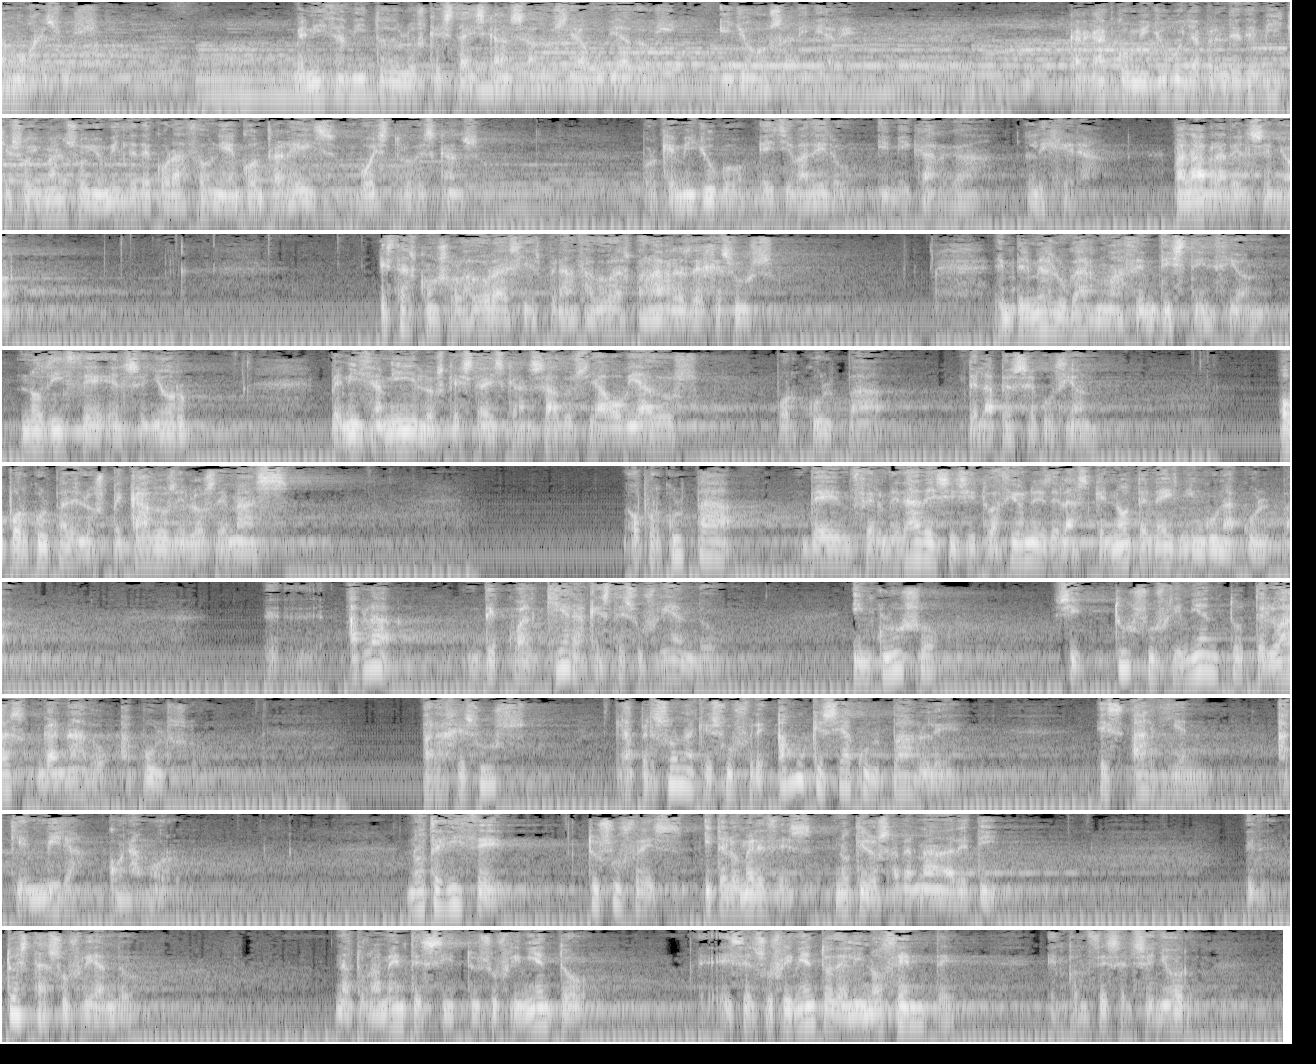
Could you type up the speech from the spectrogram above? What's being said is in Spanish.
Exclamó Jesús, Venid a mí todos los que estáis cansados y agobiados, y yo os aliviaré. Cargad con mi yugo y aprended de mí, que soy manso y humilde de corazón, y encontraréis vuestro descanso. Porque mi yugo es llevadero y mi carga ligera. Palabra del Señor. Estas consoladoras y esperanzadoras palabras de Jesús, en primer lugar, no hacen distinción. No dice el Señor, venid a mí los que estáis cansados y agobiados por culpa de la persecución o por culpa de los pecados de los demás o por culpa de enfermedades y situaciones de las que no tenéis ninguna culpa. Eh, habla de cualquiera que esté sufriendo, incluso si tu sufrimiento te lo has ganado a pulso. Para Jesús, la persona que sufre, aunque sea culpable, es alguien a quien mira con amor. No te dice, tú sufres y te lo mereces, no quiero saber nada de ti. Tú estás sufriendo. Naturalmente, si tu sufrimiento es el sufrimiento del inocente, entonces el Señor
